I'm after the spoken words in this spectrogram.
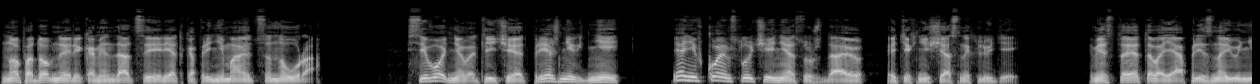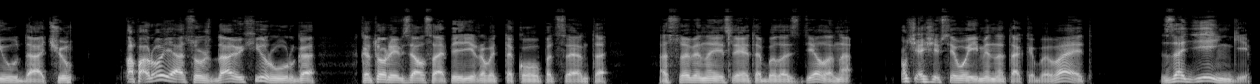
но подобные рекомендации редко принимаются на ура. Сегодня, в отличие от прежних дней, я ни в коем случае не осуждаю этих несчастных людей. Вместо этого я признаю неудачу, а порой я осуждаю хирурга, который взялся оперировать такого пациента, особенно если это было сделано, чаще всего именно так и бывает, за деньги.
